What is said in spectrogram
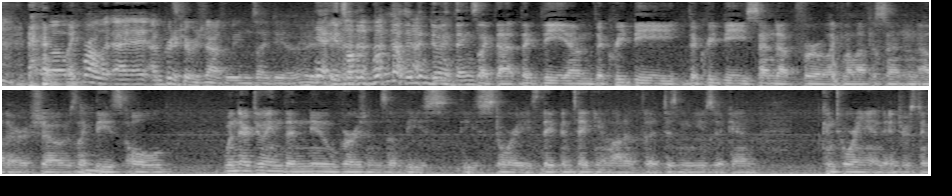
well, like, probably. I, I'm pretty sure it was Joss Whedon's idea. yeah, it's on. Well, no, they've been doing things like that. Like the um, the creepy the creepy send up for like Maleficent and other shows. Like these old when they're doing the new versions of these these stories, they've been taking a lot of the Disney music and contorting it into interesting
